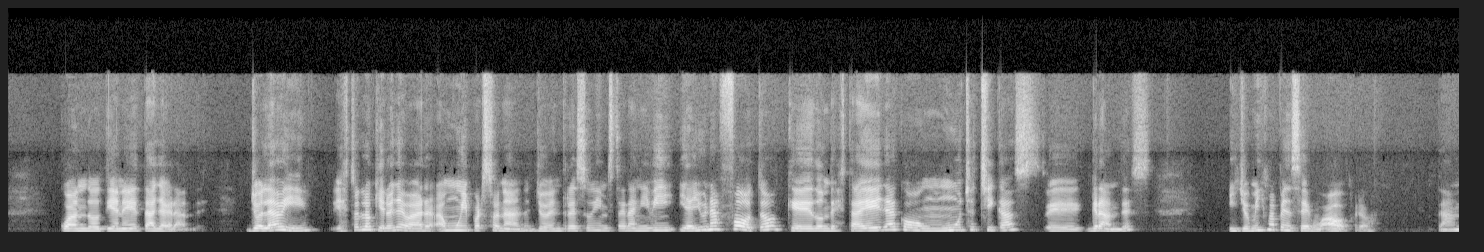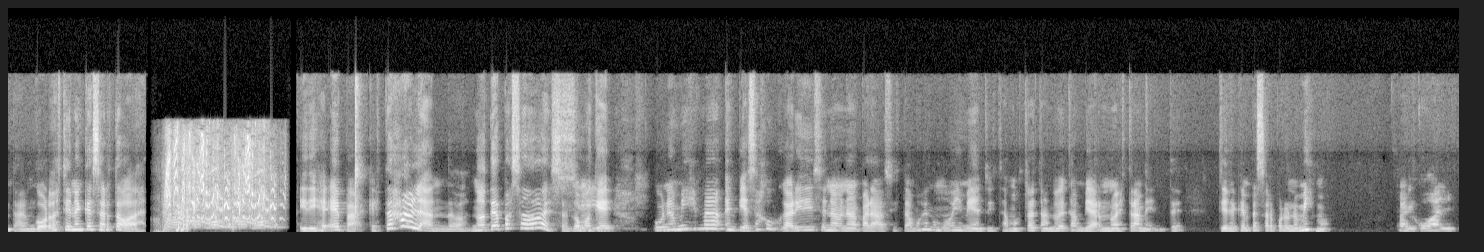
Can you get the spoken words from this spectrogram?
cuando tiene talla grande. Yo la vi, y esto lo quiero llevar a muy personal, yo entré a su Instagram y vi, y hay una foto que donde está ella con muchas chicas eh, grandes, y yo misma pensé, wow, pero tan, tan gordas tienen que ser todas. Y dije, epa, ¿qué estás hablando? ¿No te ha pasado eso? Como Sí. que uno misma empieza a juzgar y dice, no, no, pará, si estamos en un movimiento y estamos tratando de cambiar nuestra mente, tiene que empezar por uno mismo. Tal cual.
